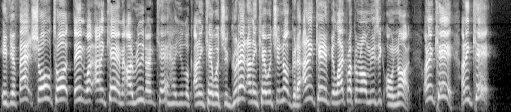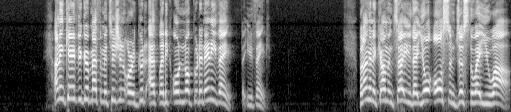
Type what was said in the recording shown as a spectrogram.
if you're fat, short, tall, thin, what I don't care, man. I really don't care how you look. I don't care what you're good at. I don't care what you're not good at. I don't care if you like rock and roll music or not. I don't care. I don't care. I don't care if you're a good mathematician or a good athletic or not good at anything that you think. But I'm going to come and tell you that you're awesome just the way you are.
